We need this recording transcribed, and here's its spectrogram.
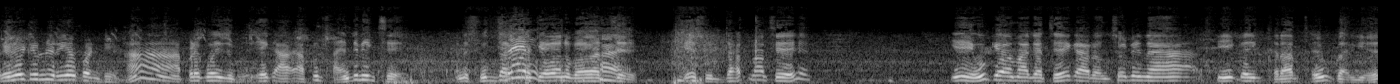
રિલેટિવ ને રિયલ પોઈન્ટ હા આપણે કોઈ એક આ- આપણું સાયન્ટિફિક છે. અને શુદ્ધાત્મા કહેવાનો ભાવ છે. એ શુદ્ધાત્મા છે એ એવું કહેવા માંગે છે કે આ રણછોડભાઈ ના એ કઈ ખરાબ થયું કાર્ય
